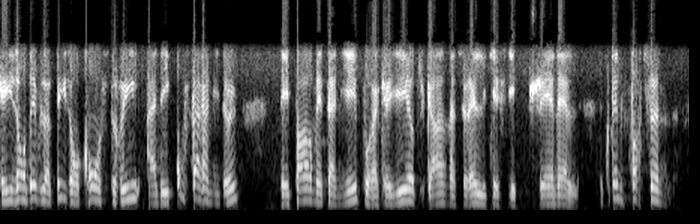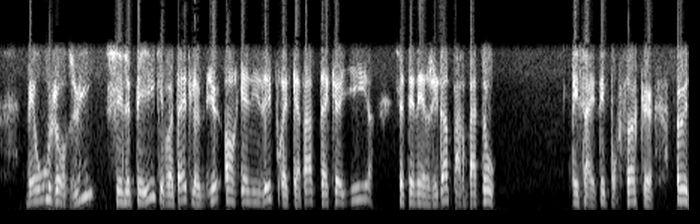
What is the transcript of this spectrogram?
Et ils ont développé, ils ont construit à des coûts faramineux des ports méthaniers pour accueillir du gaz naturel liquéfié, GNL. Ça coûtait une fortune. Mais aujourd'hui, c'est le pays qui va être le mieux organisé pour être capable d'accueillir cette énergie-là par bateau. Et ça a été pour ça que eux,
